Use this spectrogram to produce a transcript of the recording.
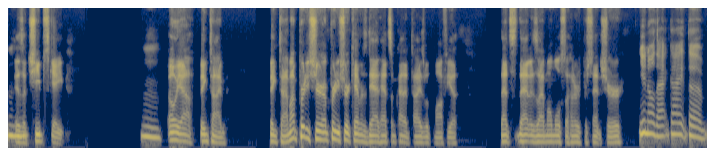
is a cheapskate. Mhm. Oh yeah, big time, big time. I'm pretty sure. I'm pretty sure Kevin's dad had some kind of ties with mafia. That's that is. I'm almost 100 percent sure. You know that guy, the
